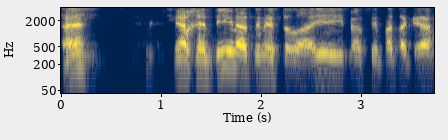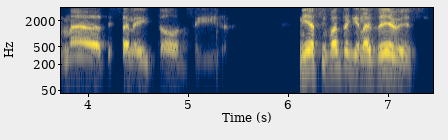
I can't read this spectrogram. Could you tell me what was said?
¿Eh? Mi Argentina, tenés todo ahí, no hace falta que hagas nada, te sale ahí todo enseguida. Ni hace falta que las lleves.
